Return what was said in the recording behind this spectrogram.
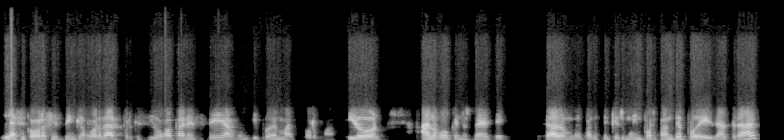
las ecografías tienen que guardar, porque si luego aparece algún tipo de malformación, algo que no se ha detectado, me parece que es muy importante poder ir atrás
